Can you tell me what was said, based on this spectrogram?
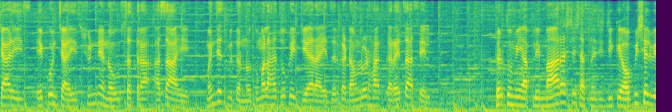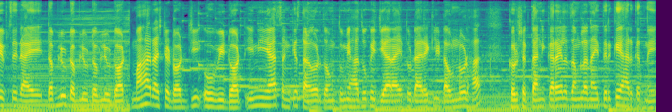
चाळीस एकोणचाळीस शून्य नऊ सतरा असा आहे. म्हणजेच मित्रांनो तुम्हाला हा जो काही जी आर आहे जर का डाउनलोड हा करायचा असेल तर तुम्ही आपली महाराष्ट्र शासनाची जी काही ऑफिशियल वेबसाईट आहे W W W dot Maharashtra dot G O V dot in या संकेतस्थळावर जाऊन तुम्ही हा जो काही जी आर आहे तो डायरेक्टली डाउनलोड हा करू शकता. आणि करायला जमला नाही तर काही हरकत नाही.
